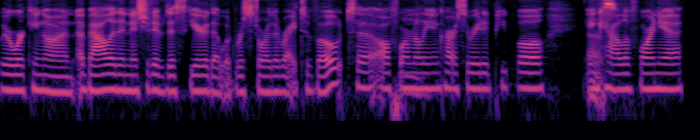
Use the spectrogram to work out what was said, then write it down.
we are working on a ballot initiative this year that would restore the right to vote to all mm-hmm. formerly incarcerated people yes. in California.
